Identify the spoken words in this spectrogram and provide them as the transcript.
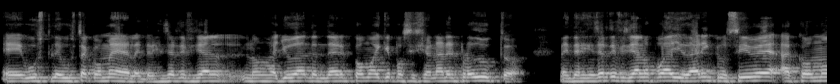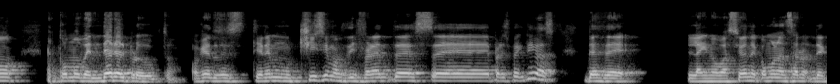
le gusta comer. La inteligencia artificial nos ayuda a entender cómo hay que posicionar el producto la inteligencia artificial nos puede ayudar inclusive a cómo, cómo vender el producto. ¿okay? Entonces, tiene muchísimas diferentes eh, perspectivas, desde la innovación de cómo lanzar, de,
